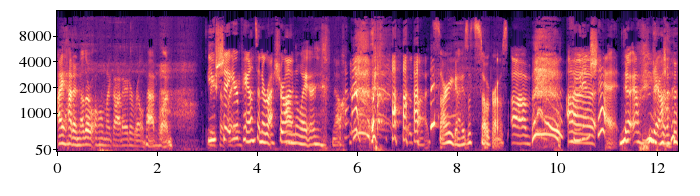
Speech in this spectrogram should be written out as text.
I had another. Oh my god, I had a real bad one. You shit your pants in a restaurant on the way. No. oh god, sorry guys, that's so gross. Um, Food and shit. no, uh, yeah.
